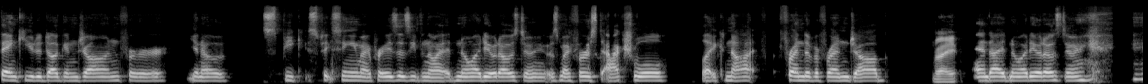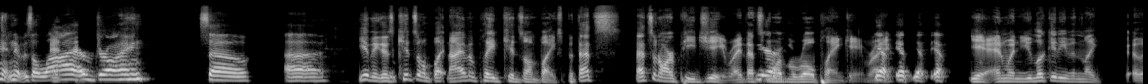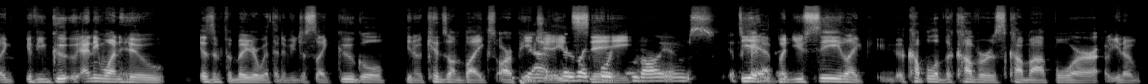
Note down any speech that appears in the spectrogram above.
thank you to Doug and John for, you know, speak, speak singing my praises, even though I had no idea what I was doing. It was my first actual, like, not friend of a friend job Right. and I had no idea what I was doing. and it was a lot of drawing. So, uh, Yeah, because kids on bike. I haven't played kids on bikes, but that's that's an RPG, right? That's Yeah. more of a role playing game, right? yep, yep, yep, yep. Yeah, and when you look at even like like if you go anyone who isn't familiar with it, if you just like Google, you know, kids on bikes RPG Yeah, and there's like see, 14 volumes. It's yeah, crazy. but you see like a couple of the covers come up, or you know,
